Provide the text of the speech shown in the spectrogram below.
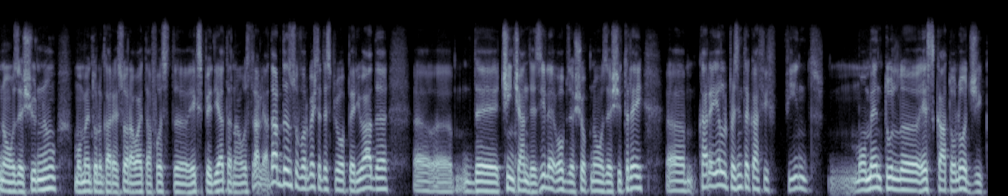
91, momentul în care sora White a fost uh, expediată în Australia, dar dânsul vorbește despre o perioadă uh, de 5 ani de zile, 88-93, uh, care el îl prezintă ca fi, fiind momentul escatologic,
